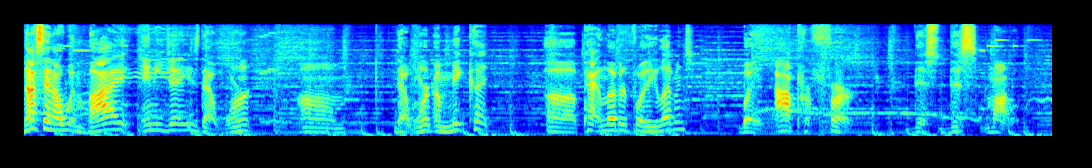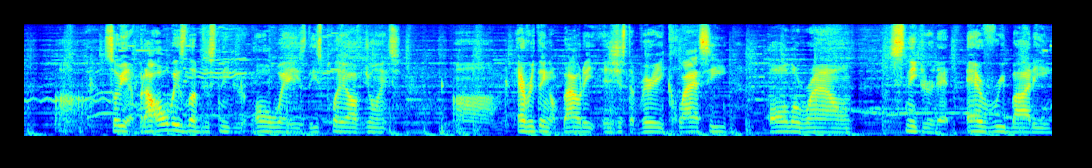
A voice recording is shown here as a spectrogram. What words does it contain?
Not saying I wouldn't buy any J's that weren't um, that weren't a mid cut uh, patent leather for the 11s, but I prefer this this model. Uh, so yeah, but I always love this sneaker. Always these playoff joints. Um, everything about it is just a very classy, all around sneaker that everybody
